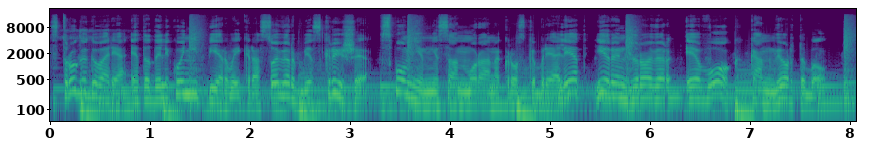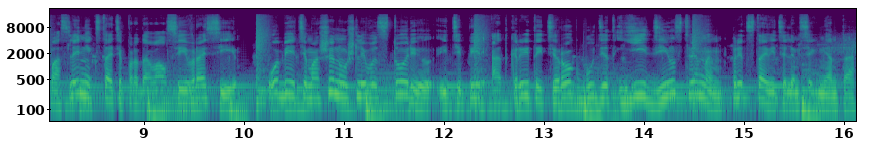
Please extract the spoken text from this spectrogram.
Строго говоря, это далеко не первый кроссовер без крыши. Вспомним Nissan Murano Cross Cabriolet и Range Rover Evoque Convertible. Последний, кстати, продавался и в России. Обе эти машины ушли в историю, и теперь открытый Тирок будет единственным представителем сегмента.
